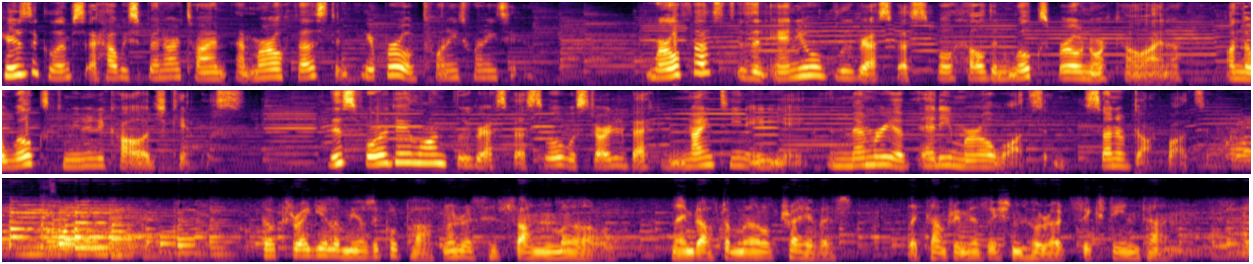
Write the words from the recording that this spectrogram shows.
Here's a glimpse at how we spent our time at Merlefest in April of 2022. Merlefest is an annual bluegrass festival held in Wilkesboro, North Carolina, on the Wilkes Community College campus. This four day long bluegrass festival was started back in 1988 in memory of Eddy Merle Watson, son of Doc Watson. Doc's regular musical partner is his son Merle, named after Merle Travis, the country musician who wrote 16 Tons.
